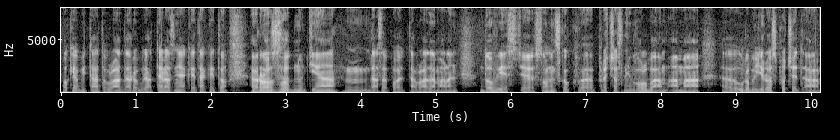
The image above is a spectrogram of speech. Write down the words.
Pokiaľ by táto vláda robila teraz nejaké takéto rozhodnutia, hm, dá sa povedať, tá vláda má len doviesť e, Slovensko k e, predčasným voľbám a má e, urobiť rozpočet a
